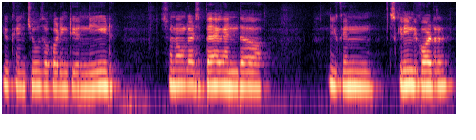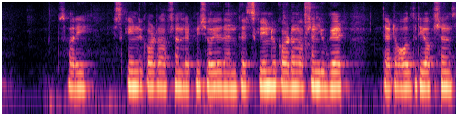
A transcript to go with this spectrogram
You can choose according to your need. So now let's back and uh, you can screen recorder sorry screen recorder option let me show you then. The screen recorder option you get that all three options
